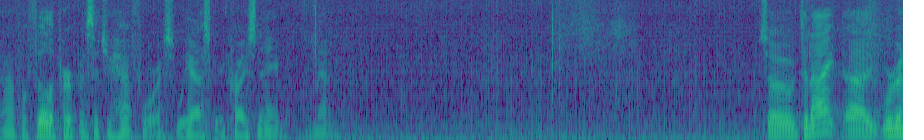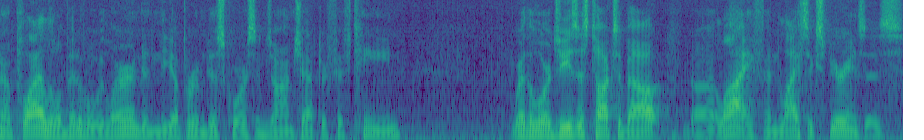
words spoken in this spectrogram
uh, fulfill the purpose that you have for us. We ask it in Christ's name. Amen. So tonight, uh, we're going to apply a little bit of what we learned in the upper room discourse in John chapter 15, where the Lord Jesus talks about uh, life and life's experiences.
